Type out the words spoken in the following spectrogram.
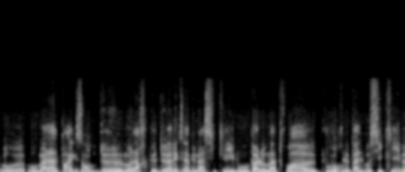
aux, malades, par exemple, de Monarque 2 avec la bémaciclib ou Paloma 3 euh, pour le palbociclib,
